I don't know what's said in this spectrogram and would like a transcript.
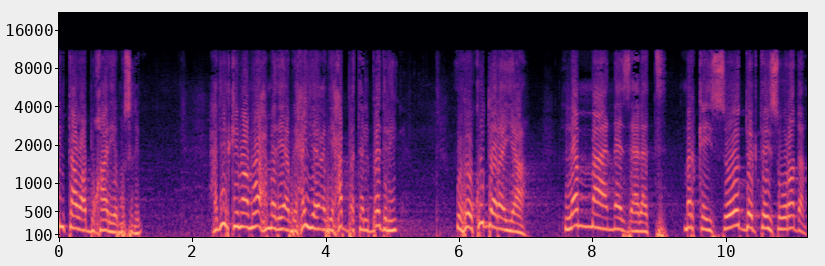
Intaa waa bukhaariya muslim. Xadiidka imaamu axmed ee abi xabat albadri wuxuu ku darayaa lamaa nasalat markay soo degtay suuraddan.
